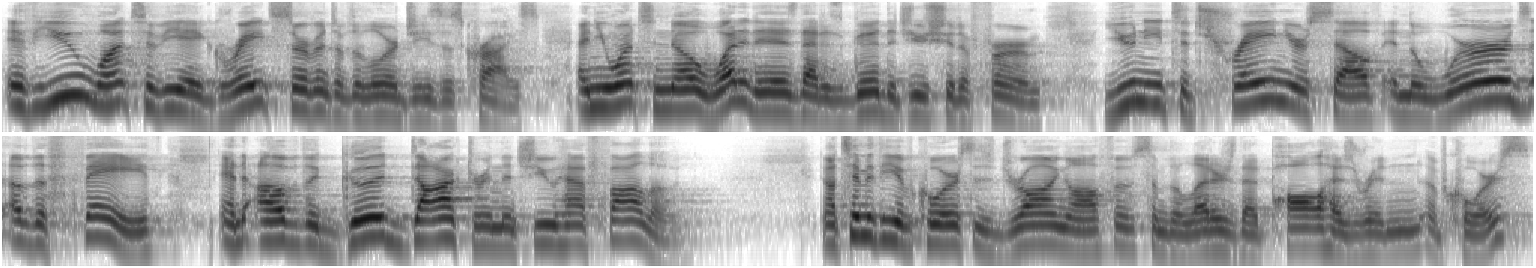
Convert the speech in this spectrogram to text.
if you want to be a great servant of the Lord Jesus Christ and you want to know what it is that is good that you should affirm, you need to train yourself in the words of the faith and of the good doctrine that you have followed. Now, Timothy, of course, is drawing off of some of the letters that Paul has written, of course,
